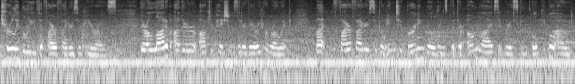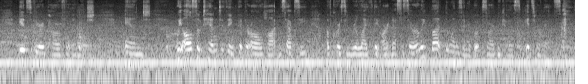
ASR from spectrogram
truly believe that firefighters are heroes. There are a lot of other occupations that are very heroic, but firefighters who go into burning buildings, put their own lives at risk, and pull people out, it's a very powerful image. And we also tend to think that they're all hot and sexy. Of course, in real life, they aren't necessarily, but the ones in our books are because it's romance.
